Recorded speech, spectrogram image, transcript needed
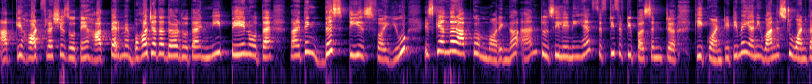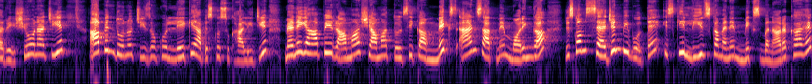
आपके हॉट फ्लैशेज होते हैं, हाथ पैर में बहुत ज़्यादा दर्द होता है नी पेन होता है तो I think this tea is for you इसके अंदर आपको मोरिंगा एंड तुलसी लेनी है। फिफ्टी फिफ्टी परसेंट की क्वान्टिटी में, यानी वन टू वन का रेशियो होना चाहिए। आप इन दोनों चीज़ों को लेके आप इसको सुखा लीजिए। मैंने यहाँ पे रामा, श्यामा, तुलसी का मिक्स एंड साथ में मोरिंगा जिसको हम सैजन भी बोलते हैं, इसकी लीव्स का मैंने मिक्स बना रखा है।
